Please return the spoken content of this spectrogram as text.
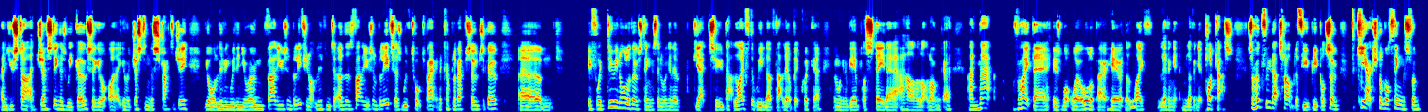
and you start adjusting as we go. So you're uh, you're adjusting the strategy. You're living within your own values and beliefs. You're not living to others' values and beliefs, as we've talked about in a couple of episodes ago. Um, if we're doing all of those things, then we're going to get to that life that we love that little bit quicker and we're going to be able to stay there a hell of a lot longer. And that right there is what we're all about here at the Life Living It and Loving It podcast. So hopefully that's helped a few people. So the key actionable things from,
